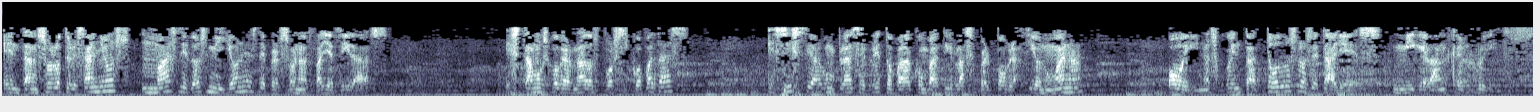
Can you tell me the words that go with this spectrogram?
en tan solo tres años, más de 2 millones de personas fallecidas. ¿Estamos gobernados por psicópatas? ¿Existe algún plan secreto para combatir la superpoblación humana? Hoy nos cuenta todos los detalles Miguel Ángel Ruiz.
